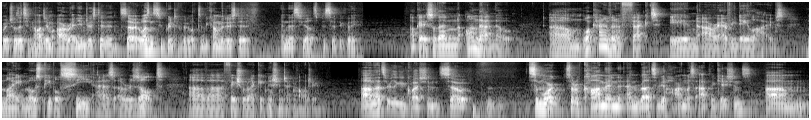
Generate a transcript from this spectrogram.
which was a technology I'm already interested in, so it wasn't super difficult to become interested in this field specifically. Okay, so then on that note, um, what kind of an effect in our everyday lives might most people see as a result of uh, facial recognition technology? Um, that's a really good question. So, some more sort of common and relatively harmless applications um,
